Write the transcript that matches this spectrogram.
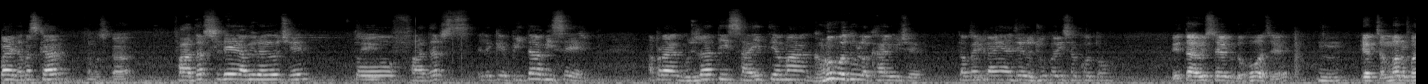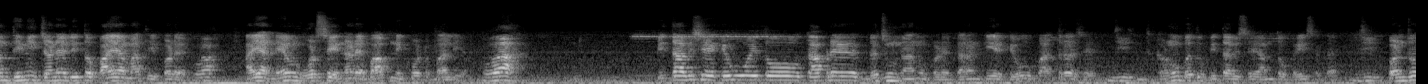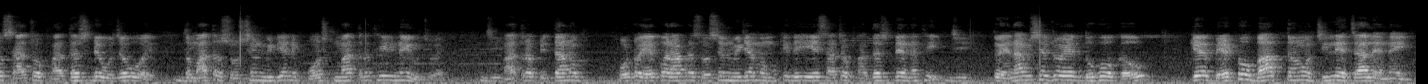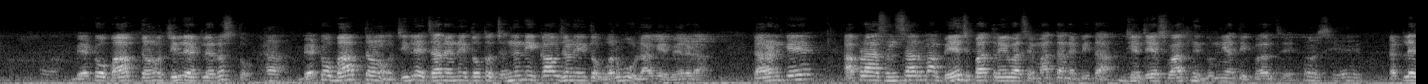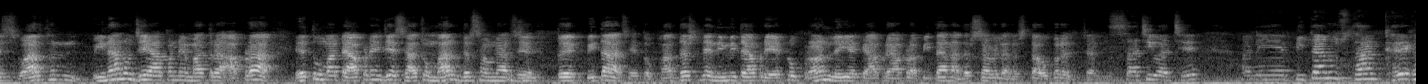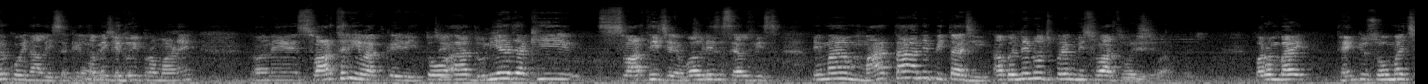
ભાઈ નમસ્કાર. નમસ્કાર. ફાધર્સ ડે આવી રહ્યો છે. તો ફાધર્સ એટલે કે પિતા વિશે આપણા ગુજરાતી સાહિત્યમાં ઘણું બધું લખાયું છે. તમે કાંઈ આજે રજૂ કરી શકો તો? પિતા વિશે એક દોહો છે કે ચમરબંધીની ચણેલી તો પાયામાંથી પડે. વાહ. આયા નેવું વર્ષે નડે બાપની ખોટ બાલિયા. વાહ. પિતા વિશે કેવું હોય તો આપણે ગજું નાનું પડે કારણ કે એ કેવું પાત્ર છે. ઘણું બધું પિતા વિશે આમ તો કહી શકાય. જી. પણ જો સાચો ફાધર્સ ડે ઉજવવો હોય તો માત્ર સોશિયલ મીડિયાની પોસ્ટ માત્રથી નહીં ઉજવે માત્ર પિતાનો ફોટો એકવાર આપણે સોશિયલ મીડિયામાં મૂકી દઈએ એ સાચો ફાધર્સ ડે નથી. જી. તો એના વિશે જો એક દુહો કહું કે બેટો બાપ તણો ચીલે ચાલે નહીં. બેટો બાપ તણો ચીલે એટલે રસ્તો. હા. બેટો બાપ તણો ચીલે ચાલે નહીં તો તો જનની કાવ જણે તો વરવું લાગે વેરડા. કારણ કે આપણા સંસારમાં બે જ પાત્ર એવા છે માતા ને પિતા કે જે સ્વાર્થની દુનિયાથી પર છે. એટલે સ્વાર્થ વિનાનું જે આપણને માત્ર આપણા હેતુ માટે આપણે જે સાચો માર્ગ દર્શાવનાર છે તો એક પિતા છે. તો ફાધર્સ ડે નિમિત્તે આપણે એટલું પ્રણ લઈએ કે આપણે આપણા પિતાના દર્શાવેલા રસ્તા ઉપર જ ચાલીએ. સાચી વાત છે. અને પિતાનું સ્થાન ખરેખર કોઈ ના લઈ શકે. તમે કીધું એ પ્રમાણે. અને સ્વાર્થની વાત કરી તો આ દુનિયા જ આખી સ્વાર્થી છે. વર્લ્ડ ઇઝ સેલ્ફિશ એમાં માતા અને પિતાજી આ બંનેનો જ પ્રેમ નિસ્વાર્થ હોય છે હોય છે. પરમભાઈ થેન્ક યુ સો મચ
